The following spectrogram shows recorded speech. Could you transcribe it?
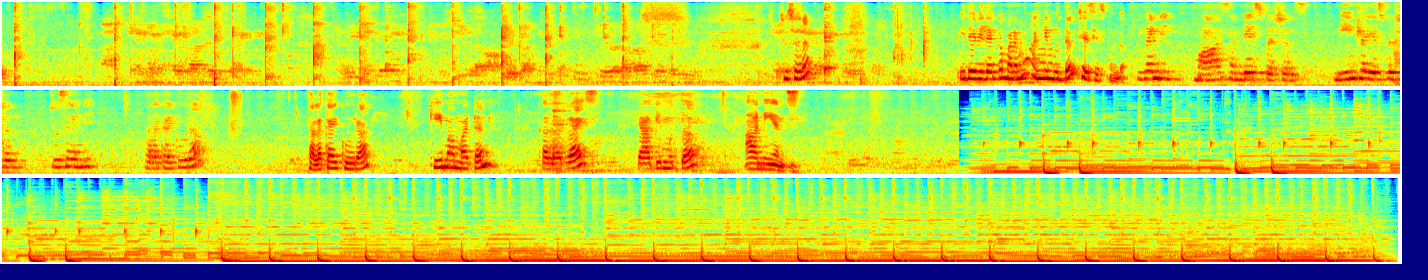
చూసారా? ఇదే విధంగా మనము అన్ని ముద్దలు చేసేసుకుందాం. ఇవండి మా సండే స్పెషల్స్ మీ ఇంట్లో ఏ స్పెషల్ చూసేయండి. తలకాయ కూర. తలకాయ కూర కీమా మటన్ కలర్ రైస్ రాగి ముద్ద ఆనియన్స్.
